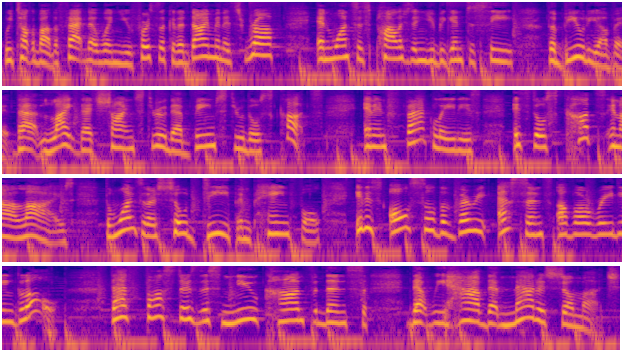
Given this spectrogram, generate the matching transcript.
We talk about the fact that when you first look at a diamond, it's rough, and once it's polished, then you begin to see the beauty of it that light that shines through, that beams through those cuts. And in fact, ladies, it's those cuts in our lives, the ones that are so deep and painful, it is also the very essence of our radiant glow that fosters this new confidence that we have that matters so much.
